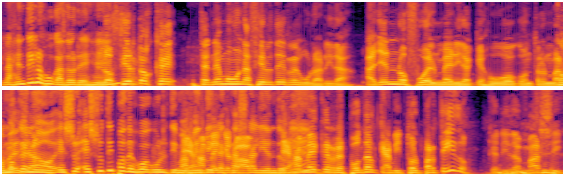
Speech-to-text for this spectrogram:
La gente y los jugadores, ¿eh? lo cierto es que tenemos una cierta irregularidad. Ayer no fue el Mérida que jugó contra el Marbella. ¿Cómo que no? Es, es su tipo de juego últimamente y le que está ha- saliendo déjame bien. que responda el que ha visto el partido, querida Masi.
